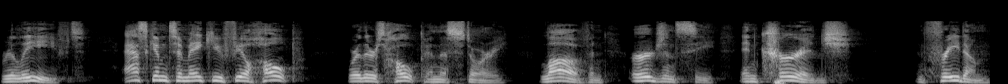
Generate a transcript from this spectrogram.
relieved. Ask Him to make you feel hope where there's hope in this story, love and urgency and courage and freedom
